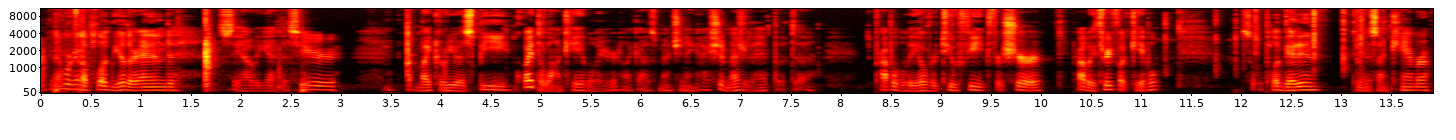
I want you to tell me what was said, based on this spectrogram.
And then we're going to plug the other end. Let's see how we got this here micro USB, quite the long cable here, like I was mentioning. I should measure that, but uh, it's probably over two feet for sure. Probably three foot cable. So we'll plug that in, doing this on camera.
